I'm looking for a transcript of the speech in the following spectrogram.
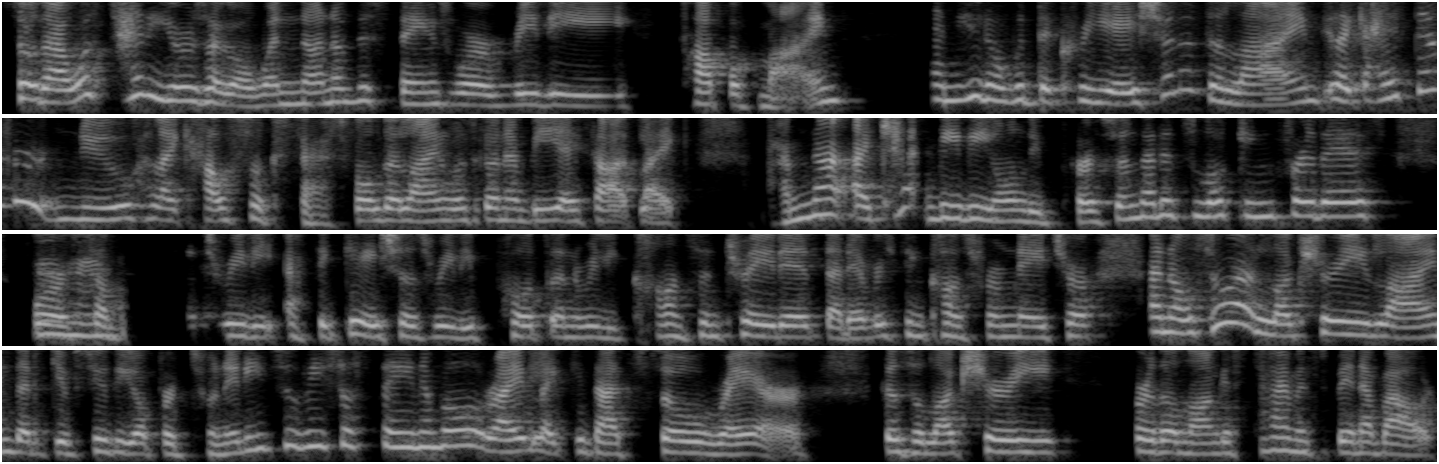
So that was 10 years ago when none of these things were really top of mind. And you know with the creation of the line like i never knew like how successful the line was going to be. I thought like i'm not i can't be the only person that is looking for this. For mm-hmm. some it's really efficacious, really potent, really concentrated, that everything comes from nature. And also a luxury line that gives you the opportunity to be sustainable, right? Like that's so rare because the luxury for the longest time has been about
